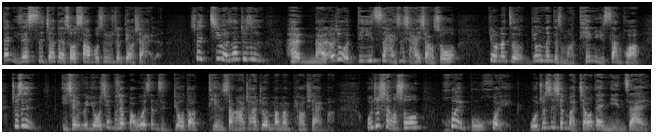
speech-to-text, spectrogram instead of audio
但你在撕胶带的时候，纱布是不是就掉下来了？所以基本上就是。很难，而且我第一次还是还想说用那个用那个什么天女散花，就是以前有个游戏不是把卫生纸丢到天上啊，就它就会慢慢飘下来嘛。我就想说会不会我就是先把胶带粘在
